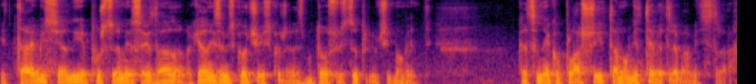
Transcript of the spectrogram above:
I ta emisija nije puštena mjesec dana, dok ja nisam iskočio iz kože. Recimo, to su iscrpljujući momenti. Kad se neko plaši tamo gdje tebe treba biti strah.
